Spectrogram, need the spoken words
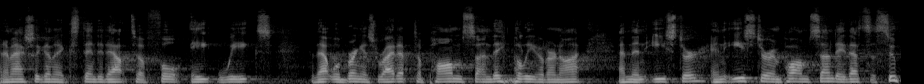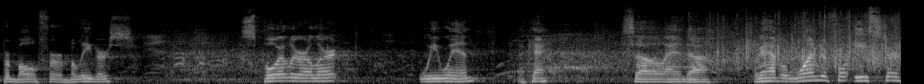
and I'm actually going to extend it out to a full eight weeks. That will bring us right up to Palm Sunday, believe it or not, and then Easter. And Easter and Palm Sunday, that's the Super Bowl for believers. Spoiler alert, we win, okay? So, and uh, we're going to have a wonderful Easter.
